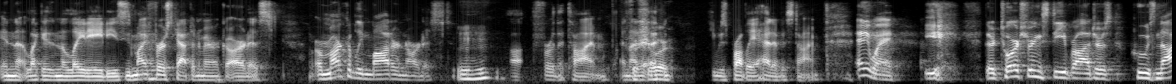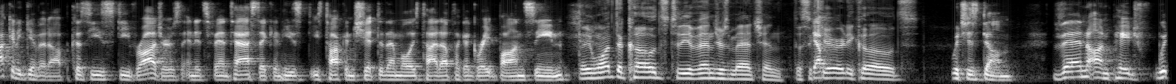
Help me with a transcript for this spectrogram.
in the, like in the late 80s. He's my first Captain America artist, remarkably modern artist uh, for the time, and Mm-hmm. For I, I sure. think he was probably ahead of his time. Anyway, he, they're torturing Steve Rogers, who's not going to give it up because he's Steve Rogers, and it's fantastic, and he's he's talking shit to them while he's tied up like a great Bond scene. They want the codes to the Avengers Mansion, the security codes. which is dumb. Then on page, which,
